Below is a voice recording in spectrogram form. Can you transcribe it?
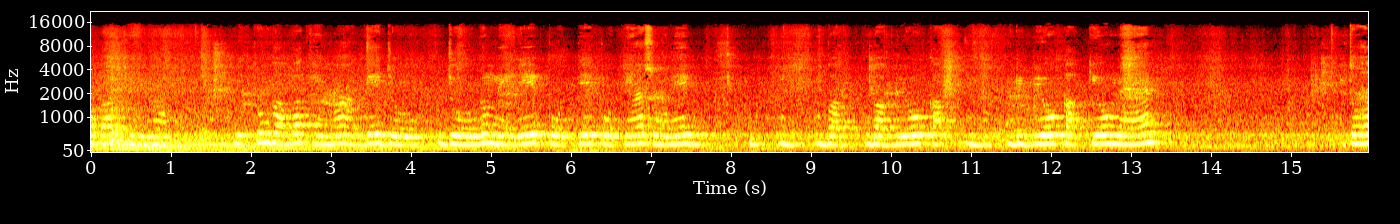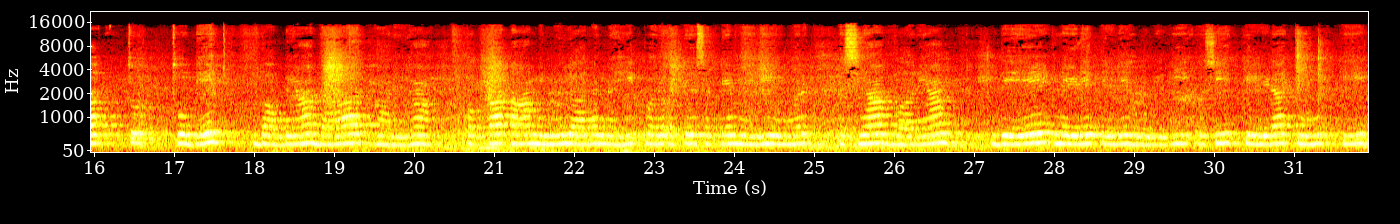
ਬਾਬਾ ਖੇਮਾ ਨਿੱਕੂ ਬਾਬਾ ਖੇਮਾ ਅੱਗੇ ਜੋ, ਜੋਗ ਮੇਰੇ ਪੋਤੇ ਪੋਤਿਆਂ ਸੋਨੇ ਬਾਬਿਓ ਕਾ, ਬੀਬਿਓ ਕਾਕਿਓ, ਮੈਂ ਤੁਹਾ ਤੁਹਾਡੇ ਬਾਬਿਆਂ ਦਾ ਹਾਣੀ ਹਾਂ। ਪੱਕਾ ਤਾਂ ਮੈਨੂੰ ਯਾਦ ਨਹੀਂ, ਪਰ ਅਤੇ ਸੱਟੇ ਮੇਰੀ ਉਮਰ ਅਸੀਆਂ ਵਾਰਿਆਂ ਦੇ ਨੇੜੇ ਤੇੜੇ ਹੋ ਅਸੀਂ ਕਿਹੜਾ ਤੂੰ ਕੀ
